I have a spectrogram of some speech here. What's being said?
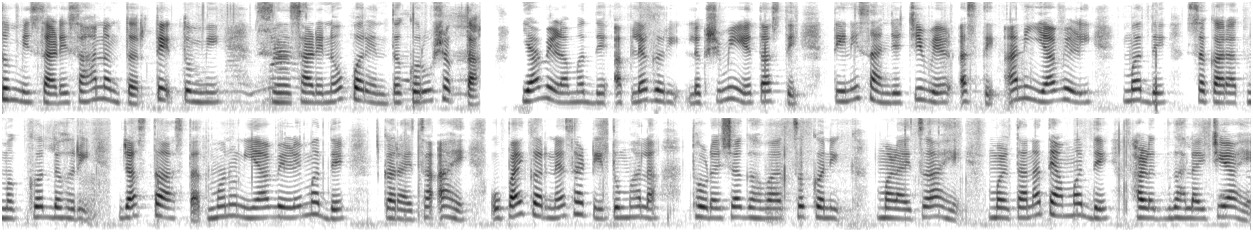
तुम्ही साडेसहा नंतर ते तुम्ही स साडेनऊपर्यंत करू शकता. या वेळामध्ये आपल्या घरी लक्ष्मी येत असते. तिने सांजेची वेळ असते आणि या वेळीमध्ये सकारात्मक लहरी जास्त असतात म्हणून या वेळेमध्ये करायचा आहे. उपाय करण्यासाठी तुम्हाला थोड्याशा गव्हाचं कणिक मळायचं आहे. मळताना त्यामध्ये हळद घालायची आहे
